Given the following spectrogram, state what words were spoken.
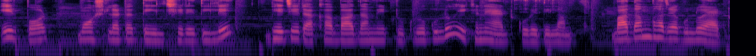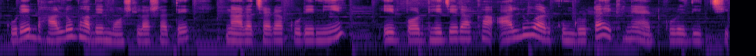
এরপর মশলাটা তেল ছেড়ে দিলে ভেজে রাখা বাদামের টুকরোগুলো এখানে অ্যাড করে দিলাম। বাদাম ভাজাগুলো অ্যাড করে ভালোভাবে মশলার সাথে নাড়াচাড়া করে নিয়ে এরপর ভেজে রাখা আলু আর কুমড়োটা এখানে অ্যাড করে দিচ্ছি।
